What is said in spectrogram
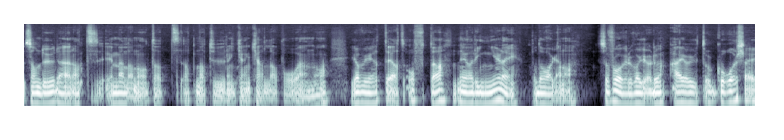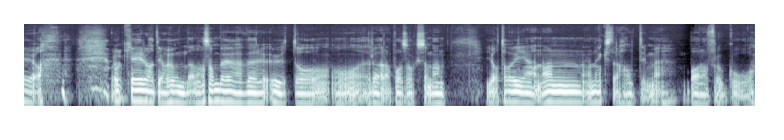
som du där, att emellanåt att, att naturen kan kalla på en. Och jag vet det att ofta när jag ringer dig på dagarna så frågar du vad gör du? "Nej, Jag är ute och går säger jag. Okej då att jag har hundarna som behöver ut och, och röra på sig också men jag tar gärna en, en extra halvtimme bara för att gå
